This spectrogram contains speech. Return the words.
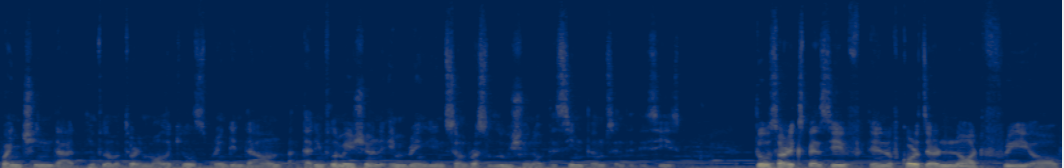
quenching that inflammatory molecules, bringing down that inflammation and bringing some resolution of the symptoms and the disease those are expensive and of course they're not free of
